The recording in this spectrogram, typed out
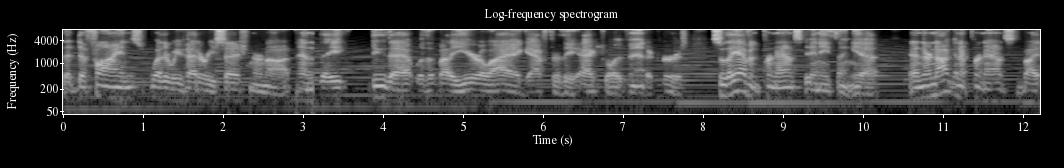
that defines whether we've had a recession or not. And they do that with about a year lag after the actual event occurs. So they haven't pronounced anything yet. And they're not going to pronounce, by,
